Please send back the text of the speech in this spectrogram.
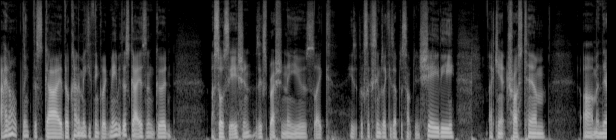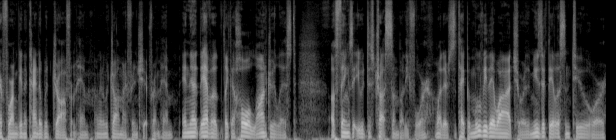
I don't think this guy, they'll kind of make you think like maybe this guy isn't good association is the expression they use. Like he looks like seems like he's up to something shady. I can't trust him. Um, and therefore I'm gonna kind of withdraw from him. I'm gonna withdraw my friendship from him. And they have a like a whole laundry list of things that you would distrust somebody for, whether it's the type of movie they watch or the music they listen to or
